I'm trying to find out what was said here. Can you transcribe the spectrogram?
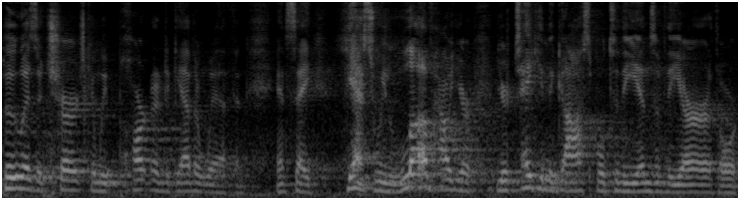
Who, as a church, can we partner together with and, and say, yes, we love how you're, you're taking the gospel to the ends of the earth or,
